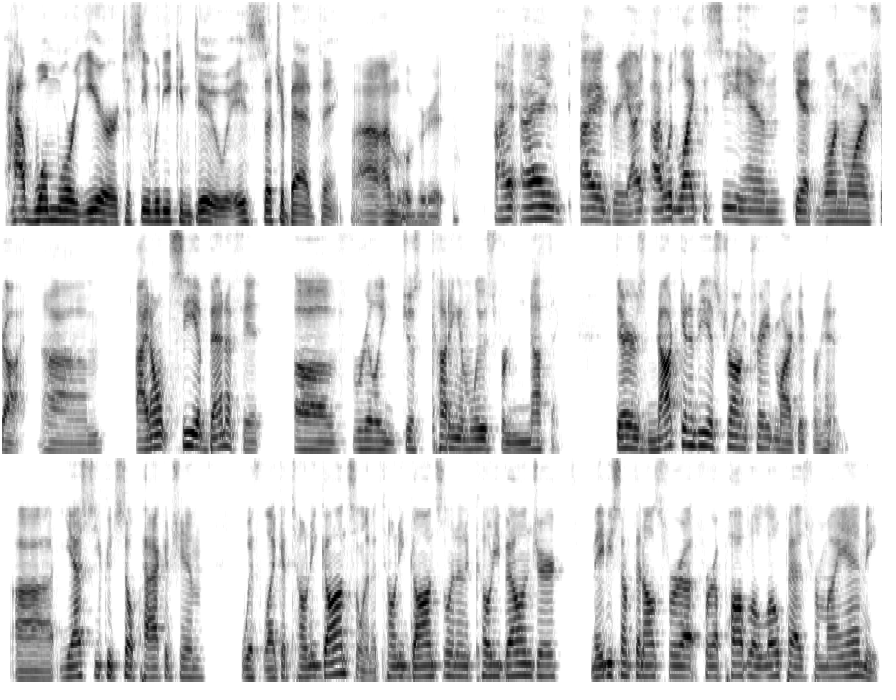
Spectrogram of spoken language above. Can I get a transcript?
have one more year to see what he can do is such a bad thing. I'm over it. I I I agree. I, I would like to see him get one more shot. Um, I don't see a benefit of really just cutting him loose for nothing. There's not going to be a strong trade market for him. Uh, yes, you could still package him with like a Tony Gonsolin, a Tony Gonsolin and a Cody Bellinger, maybe something else for a, for a Pablo Lopez from Miami.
